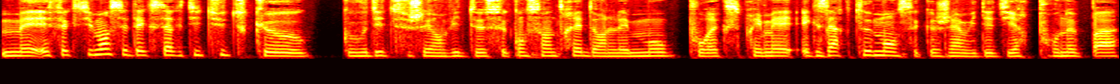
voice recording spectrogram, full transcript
Mais effectivement, cette exactitude que que vous dites, j'ai envie de se concentrer dans les mots pour exprimer exactement ce que j'ai envie de dire, pour ne pas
